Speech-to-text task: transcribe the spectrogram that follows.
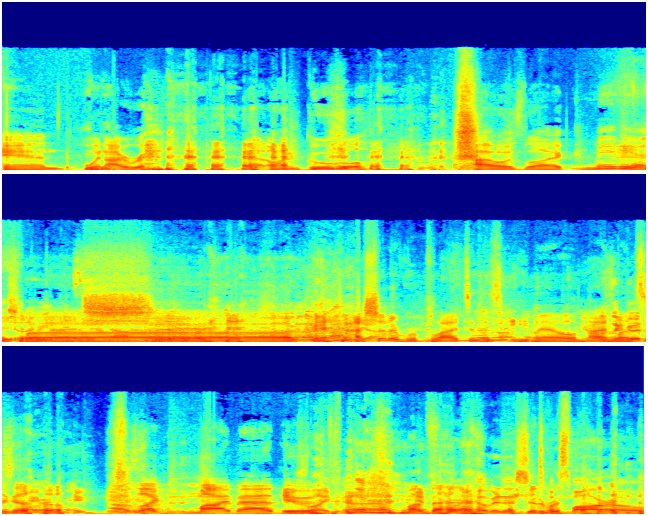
And when I read that on Google, I was like, Maybe I should read this email. I should have replied to this email nine months was a good ago. story." I was like, my bad, He's dude. like, uh, My bad. coming in I should've tomorrow.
